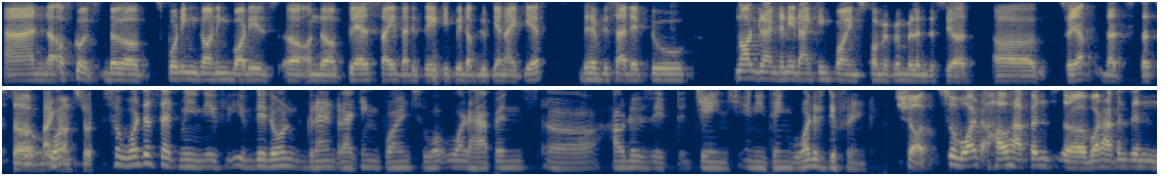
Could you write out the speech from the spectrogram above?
And uh, of course, the sporting governing bodies uh, on the players' side, that is ATP, WTA, and ITF, they have decided to not grant any ranking points for Wimbledon this year. Uh, so yeah, that's that's the So background what- story. So what does that mean? If if they don't grant ranking points, what what happens? Uh, how does it change anything? What is different? Sure. So what how happens uh, what happens in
